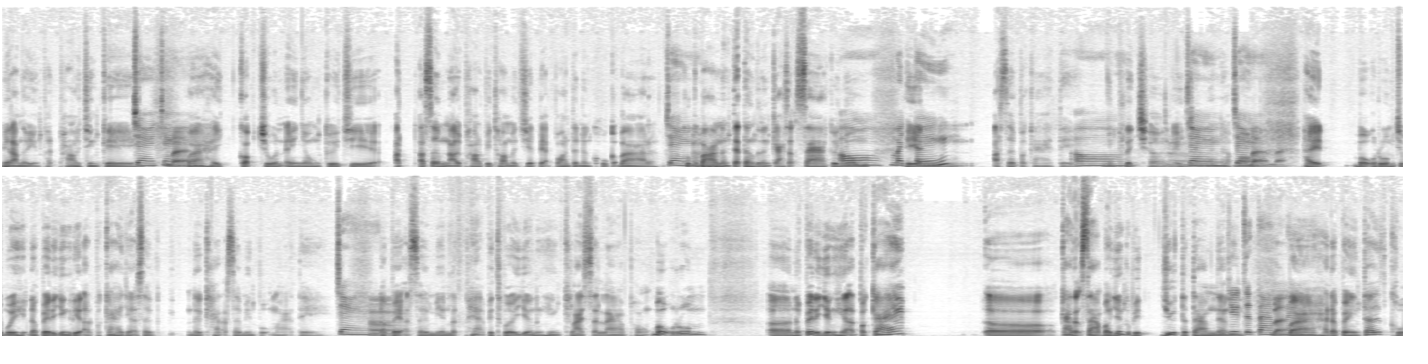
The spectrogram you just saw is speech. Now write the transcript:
មានអារម្មណ៍រៀងផិតផោជាងគេបាទហើយកប់ជួនអីខ្ញុំគឺជាអត់អត់សូវអំណោយផលពីធម្មជាតិពាក់ព័ន្ធទៅនឹងគូក្បាលគូក្បាលហ្នឹងតែតឹងទៅនឹងការសិក្សាគឺខ្ញុំរៀនអត់សូវប្រកែទេខ្ញុំភ្លេចច្រើនអីចឹងណាបងហើយបូករួមជាមួយដល់ពេលយើងរៀនអត់ប្រកាយយើងអត់សូវនៅខេត្តអត់សូវមានពួកម៉ាក់ទេចាដល់ពេលអត់សូវមានមិត្តភ័ក្តិវាធ្វើឲ្យយើងនឹងរៀងខ្លាចសាលាផងបូករួមអឺ នៅពេលដែលយើងរៀនអត់ប្រកាយអឺការសិក្សារបស់យើងក៏វាយឺតទៅតាមនឹងយឺតទៅតាមហ្នឹងបាទហើយដល់ពេលហ្នឹងទៅគ្រូ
